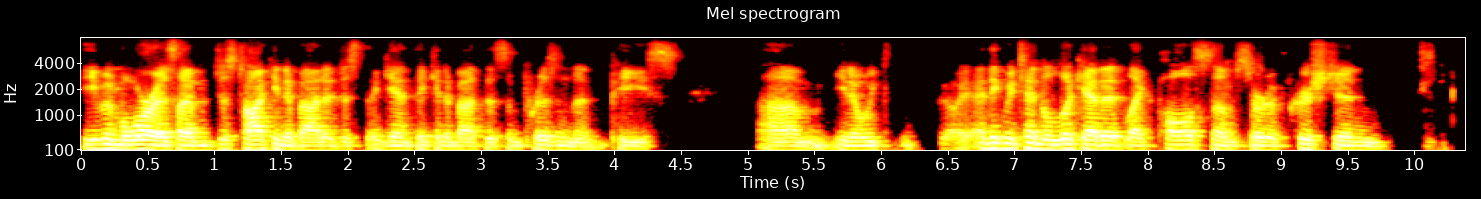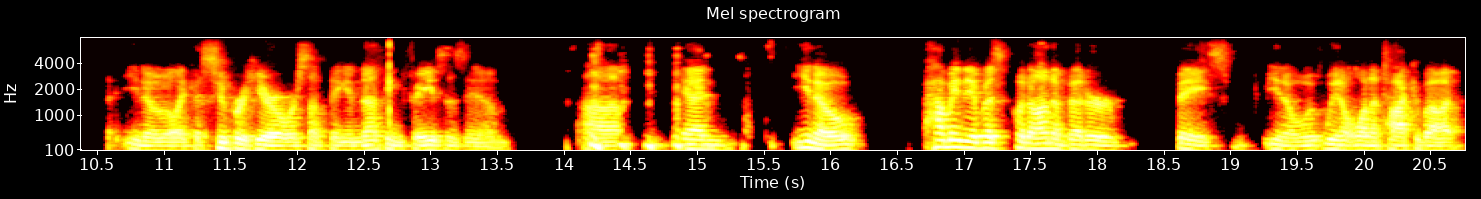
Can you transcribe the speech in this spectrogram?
even more as i'm just talking about it just again thinking about this imprisonment piece um you know we i think we tend to look at it like paul's some sort of christian you know like a superhero or something and nothing fazes him. Um, and you know how many of us put on a better face? You know we, we don't want to talk about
